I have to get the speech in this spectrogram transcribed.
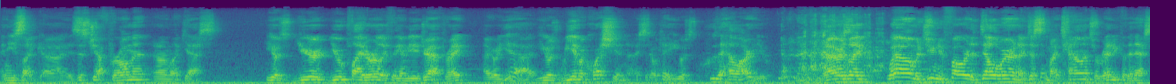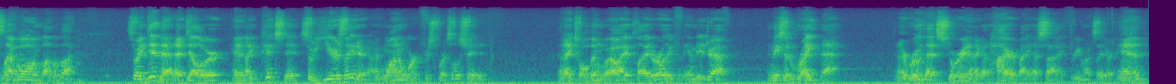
and he's like, uh, "Is this Jeff Pearlman?" And I'm like, "Yes." He goes, "You're you applied early for the NBA draft, right?" I go, "Yeah." He goes, "We have a question." I said, "Okay." He goes, "Who the hell are you?" And I was like, "Well, I'm a junior forward at Delaware, and I just think my talents are ready for the next level, and blah blah blah." So I did that at Delaware, and I pitched it. So years later, I want to work for Sports Illustrated. And I told them, well, I applied early for the NBA draft. And they said, write that. And I wrote that story and I got hired by SI three months later. And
